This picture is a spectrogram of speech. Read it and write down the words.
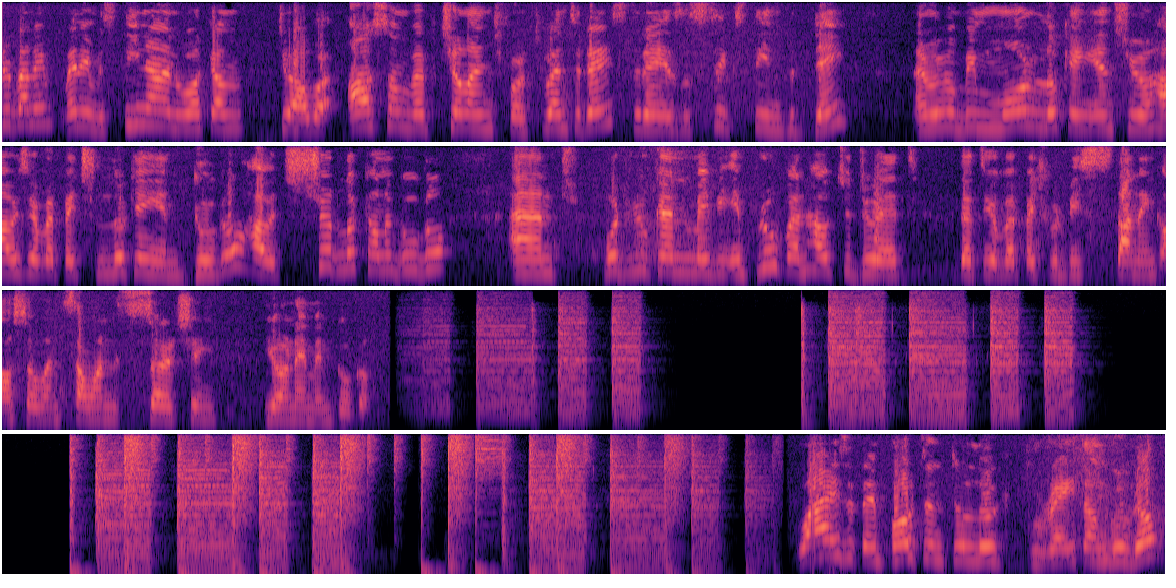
everybody, my name is Tina and welcome to our awesome web challenge for 20 days. Today is the 16th day and we will be more looking into how is your web page looking in Google, how it should look on a Google and what you can maybe improve and how to do it that your web page would be stunning also when someone is searching your name in Google. Why is it important to look great on Google?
